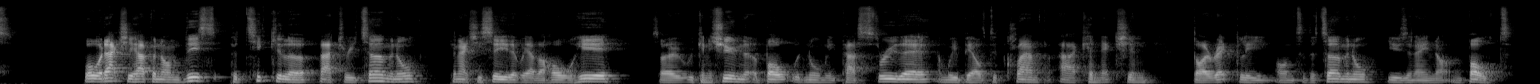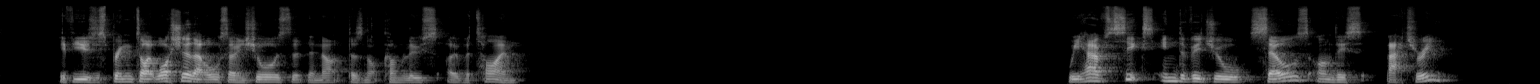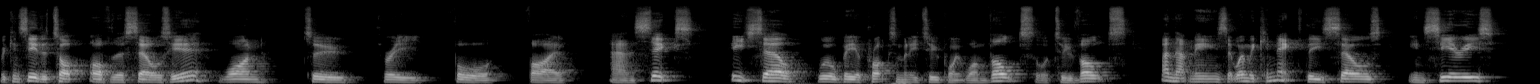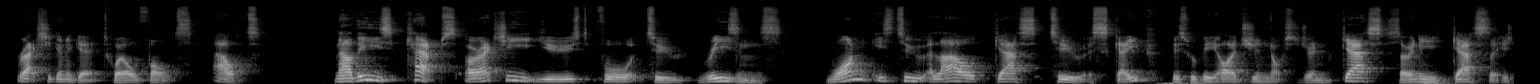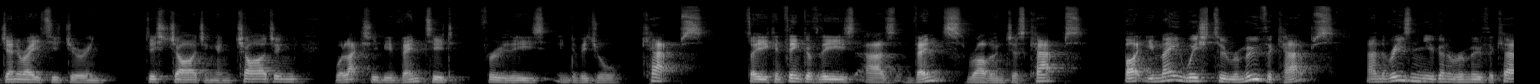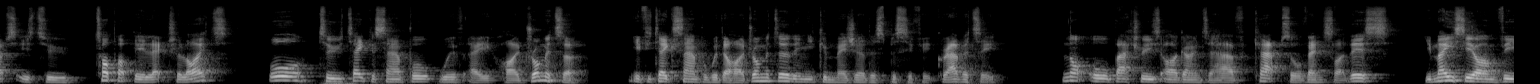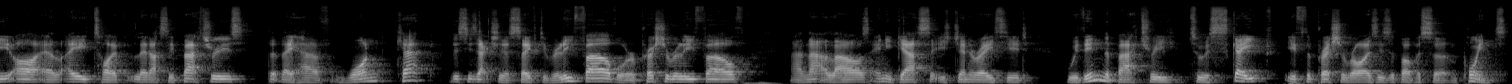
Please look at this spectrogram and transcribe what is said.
What would actually happen on this particular battery terminal, you can actually see that we have a hole here. So we can assume that a bolt would normally pass through there and we'd be able to clamp our connection directly onto the terminal using a nut and bolt. If you use a spring type washer, that also ensures that the nut does not come loose over time. We have six individual cells on this battery. We can see the top of the cells here. One, two, three, four, five, and six. Each cell will be approximately 2.1 volts or 2 volts. And that means that when we connect these cells in series, we're actually going to get 12 volts out. Now these caps are actually used for two reasons. One is to allow gas to escape. This would be hydrogen oxygen gas. So any gas that is generated during discharging and charging will actually be vented through these individual caps. So you can think of these as vents rather than just caps. But you may wish to remove the caps and the reason you're going to remove the caps is to top up the electrolytes or to take a sample with a hydrometer. If you take a sample with a hydrometer, then you can measure the specific gravity. Not all batteries are going to have caps or vents like this. You may see on VRLA type lead acid batteries that they have one cap. This is actually a safety relief valve or a pressure relief valve, and that allows any gas that is generated within the battery to escape if the pressure rises above a certain point.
